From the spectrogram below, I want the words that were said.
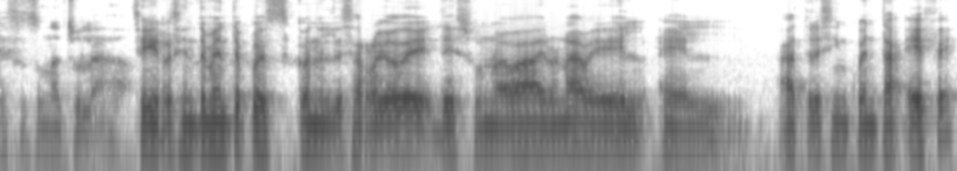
eso es una chulada. Sí, recientemente pues con el desarrollo de, de su nueva aeronave, el, el A350F,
